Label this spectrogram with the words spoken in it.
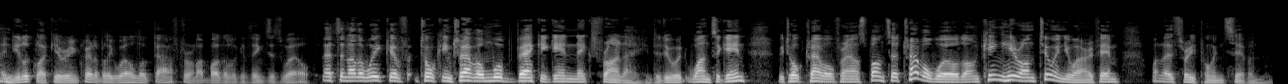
and you look like you're incredibly well looked after on it by the look of things as well. That's another week of talking travel, and we'll be back again next Friday to do it once again. We talk travel for our sponsor, Travel World, on King here on 2NURFM 103.7.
